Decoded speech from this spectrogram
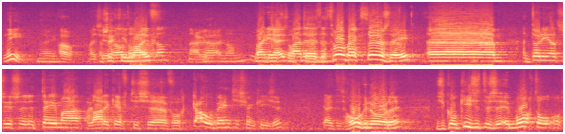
Niet? Nee. Oh, maar is Dan zegt hij het live. dan? Nou goed. Ja, en dan Maakt niet uit, maar de, de Throwback Thursday. ehm, en Tony had dus een thema, laat ik eventjes eh, voor koude bandjes gaan kiezen. Ja, het is hoge noorden. Dus je kon kiezen tussen Immortal of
